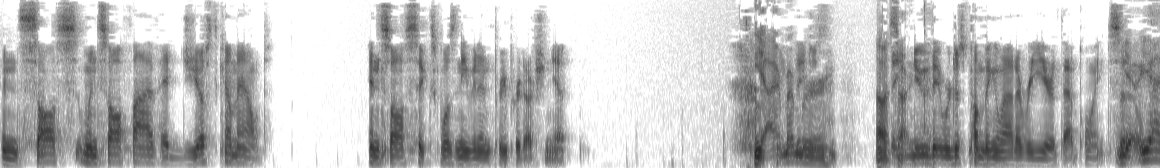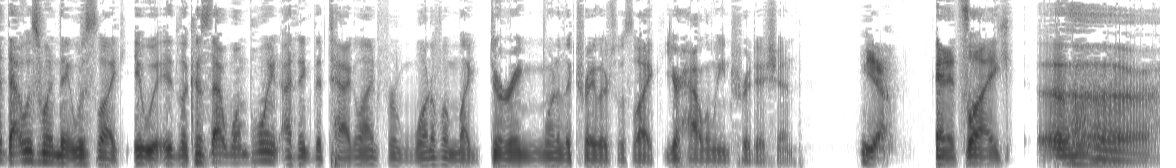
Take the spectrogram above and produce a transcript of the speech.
when Saw, when Saw 5 had just come out, and Saw 6 wasn't even in pre production yet. Yeah, I remember. just- oh, They sorry. knew they were just pumping them out every year at that point. So yeah, yeah, that was when it was like it was because at one point I think the tagline for one of them, like during one of the trailers, was like "Your Halloween tradition," yeah. and it's like, ugh,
